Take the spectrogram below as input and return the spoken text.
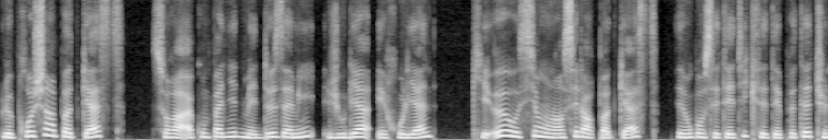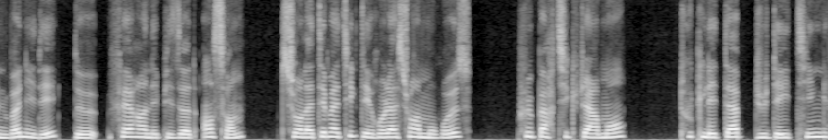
Le prochain podcast sera accompagné de mes deux amis, Julia et Juliane, qui eux aussi ont lancé leur podcast et donc on s'était dit que c'était peut-être une bonne idée de faire un épisode ensemble sur la thématique des relations amoureuses, plus particulièrement toute l'étape du dating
